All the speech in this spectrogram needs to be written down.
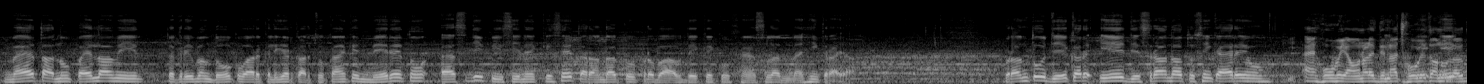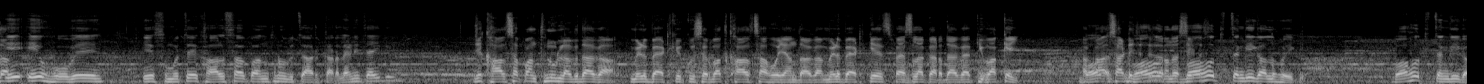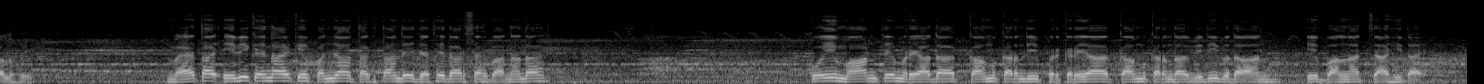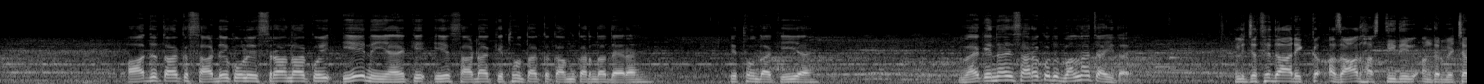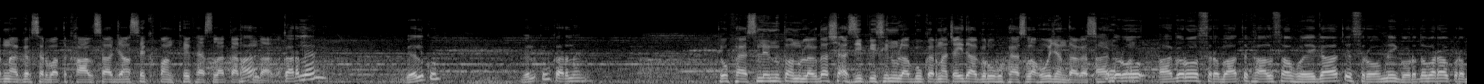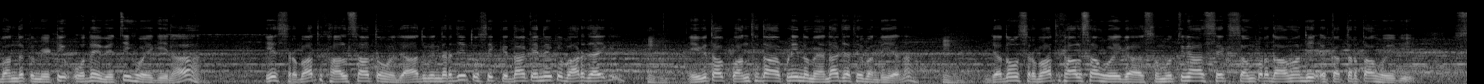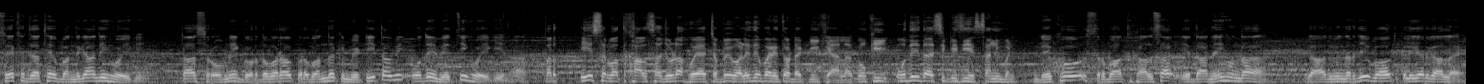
ਮੈਂ ਤੁਹਾਨੂੰ ਪਹਿਲਾਂ ਵੀ ਤਕਰੀਬਨ ਦੋ ਕੁ ਵਾਰ ਕਲੀਅਰ ਕਰ ਚੁੱਕਾ ਹਾਂ ਕਿ ਮੇਰੇ ਤੋਂ ਐਸਜੀਪੀਸੀ ਨੇ ਕਿਸੇ ਤਰ੍ਹਾਂ ਦਾ ਕੋਈ ਪ੍ਰਭਾਵ ਦੇ ਕੇ ਕੋਈ ਫੈਸਲਾ ਨਹੀਂ ਕਰਾਇਆ। ਪਰੰਤੂ ਜੇਕਰ ਇਹ ਜਿਸ ਤਰ੍ਹਾਂ ਦਾ ਤੁਸੀਂ ਕਹਿ ਰਹੇ ਹੋ ਕਿ ਐ ਹੋਵੇ ਆਉਣ ਵਾਲੇ ਦਿਨਾਂ 'ਚ ਹੋਵੇ ਤੁਹਾਨੂੰ ਲੱਗਦਾ? ਇਹ ਇਹ ਹੋਵੇ ਇਹ ਸਮੁੱਚੇ ਖਾਲਸਾ ਪੰਥ ਨੂੰ ਵਿਚਾਰ ਕਰ ਲੈਣੀ ਚਾਹੀਦੀ ਹੈ। ਜੇ ਖਾਲਸਾ ਪੰਥ ਨੂੰ ਲੱਗਦਾਗਾ ਮਿਲ ਬੈਠ ਕੇ ਕੋਈ ਸਰਬੱਤ ਖਾਲਸਾ ਹੋ ਜਾਂਦਾਗਾ ਮਿਲ ਬੈਠ ਕੇ ਫੈਸਲਾ ਕਰਦਾਗਾ ਕਿ ਵਾਕਈ ਸਾਡੇ ਜਥੇਦਾਰਾਂ ਦਾ ਬਹੁਤ ਚੰਗੀ ਗੱਲ ਹੋਏਗੀ। ਬਹੁਤ ਚੰਗੀ ਗੱਲ ਹੋਏਗੀ। ਮੈਂ ਤਾਂ ਇਹ ਵੀ ਕਹਿੰਦਾ ਹੈ ਕਿ ਪੰਜਾਂ ਤਖਤਾਂ ਦੇ ਜਥੇਦਾਰ ਸਹਿਬਾਨਾਂ ਦਾ ਕੋਈ ਮਾਨ ਤੇ ਮਰਿਆਦਾ ਕੰਮ ਕਰਨ ਦੀ ਪ੍ਰਕਿਰਿਆ ਕੰਮ ਕਰਨ ਦਾ ਵਿਧੀ ਵਿਧਾਨ ਇਹ ਬਣਨਾ ਚਾਹੀਦਾ ਹੈ। ਅੱਜ ਤੱਕ ਸਾਡੇ ਕੋਲ ਇਸ ਤਰ੍ਹਾਂ ਦਾ ਕੋਈ ਇਹ ਨਹੀਂ ਹੈ ਕਿ ਇਹ ਸਾਡਾ ਕਿੱਥੋਂ ਤੱਕ ਕੰਮ ਕਰਨ ਦਾ ਦਾਇਰਾ ਹੈ। ਕਿੱਥੋਂ ਦਾ ਕੀ ਹੈ। ਮੈਂ ਕਹਿੰਦਾ ਇਹ ਸਾਰਾ ਕੁਝ ਬਣਨਾ ਚਾਹੀਦਾ ਹੈ। ਲਈ ਜਥੇਦਾਰ ਇੱਕ ਆਜ਼ਾਦ ਹਸਤੀ ਦੇ ਅੰਦਰ ਵਿਚਰਨਾ ਅਗਰ ਸਰਬੱਤ ਖਾਲਸਾ ਜਾਂ ਸਿੱਖ ਪੰਥੇ ਫੈਸਲਾ ਕਰ ਦਿੰਦਾ ਕਰ ਲੈਣ। ਬਿਲਕੁਲ। ਬਿਲਕੁਲ ਕਰ ਲੈਣ। ਤੇ ਉਹ ਫੈਸਲੇ ਨੂੰ ਤੁਹਾਨੂੰ ਲੱਗਦਾ ਐਸਜੀਪੀਸੀ ਨੂੰ ਲਾਗੂ ਕਰਨਾ ਚਾਹੀਦਾ ਅਗਰ ਉਹ ਫੈਸਲਾ ਹੋ ਜਾਂਦਾਗਾ ਅਗਰ ਉਹ ਅਗਰ ਉਹ ਸਰਬੱਤ ਖਾਲਸਾ ਹੋਏਗਾ ਤੇ ਸ਼੍ਰੋਮਣੀ ਗੁਰਦੁਆਰਾ ਪ੍ਰਬੰਧਕ ਕਮੇਟੀ ਉਹਦੇ ਵਿੱਚ ਹੀ ਹੋਏਗੀ ਨਾ। ਇਹ ਸਰਬੱਤ ਖਾਲਸਾ ਤੋਂ ਯਾਦਵਿੰਦਰ ਜੀ ਤੁਸੀਂ ਕਿਦਾਂ ਕਹਿੰਦੇ ਹੋ ਕਿ ਬਾਹਰ ਜਾਏਗੀ? ਇਹ ਵੀ ਤਾਂ ਪੰਥ ਦਾ ਆਪਣੀ ਨੁਮਾਇੰਦਾ ਜਥੇਬੰਦੀ ਹੈ ਨਾ। ਜਦੋਂ ਸਰਬੱਤ ਖਾਲਸਾ ਹੋਏਗਾ ਸਮੁੱਚੀਆਂ ਸਿੱਖ ਸੰਪਰਦਾਵਾਂ ਦੀ ਇਕੱਤਰਤਾ ਹੋਏਗੀ ਸਿੱਖ ਜਥੇਬੰਦੀਆਂ ਦੀ ਹੋਏਗੀ। ਤਾਂ ਸ਼੍ਰੋਮਣੀ ਗੁਰਦੁਆਰਾ ਪ੍ਰਬੰਧਕ ਕਮੇਟੀ ਤਾਂ ਵੀ ਉਹਦੇ ਵਿੱਚ ਹੀ ਹੋਏਗੀ ਨਾ। ਪਰ ਇਹ ਸਰਬੱਤ ਖਾਲਸਾ ਜਿਹੜਾ ਹੋਇਆ ਚੱਬੇ ਵਾਲੇ ਦੇ ਬਾਰੇ ਤੁਹਾਡਾ ਕੀ ਖਿਆਲ ਆ? ਕਿਉਂਕਿ ਉਹਦੇ ਦਾ ਐਸਜੀਪੀਸੀ ਹਿੱਸਾ ਨਹੀਂ ਬਣੀ। ਦੇਖੋ ਸਰਬੱਤ ਖਾਲਸਾ ਇਦਾਂ ਨਹੀਂ ਹੁੰਦਾ। ਯਾਦਵਿੰਦਰ ਜੀ ਬਹੁਤ ਕਲੀਅਰ ਗੱਲ ਹੈ।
